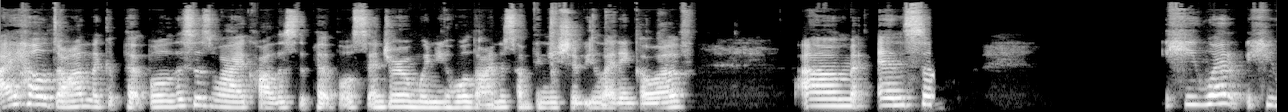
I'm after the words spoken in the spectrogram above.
I held on like a pit bull. This is why I call this the pit bull syndrome. When you hold on to something you should be letting go of. Um, and so he went he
